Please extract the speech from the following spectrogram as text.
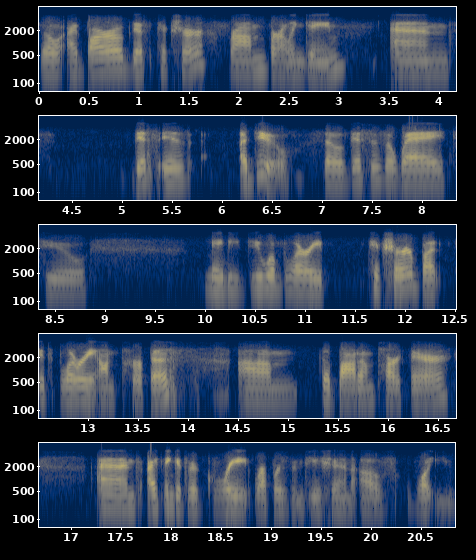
So I borrowed this picture from Burlingame and this is a do. So this is a way to maybe do a blurry picture, but it's blurry on purpose, um, the bottom part there. And I think it's a great representation of what you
